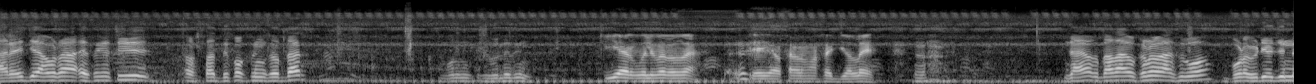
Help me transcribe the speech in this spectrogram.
আর এই যে আমরা এসে গেছি ওস্তাদ দীপক সিং সর্দার। বলুন কিছু বলে দিন। কি আর বলব দাদা? এই আষাঢ় মাসের জলে। যাই হোক দাদা ওখানেও আসব। বড় ভিডিওর জন্য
